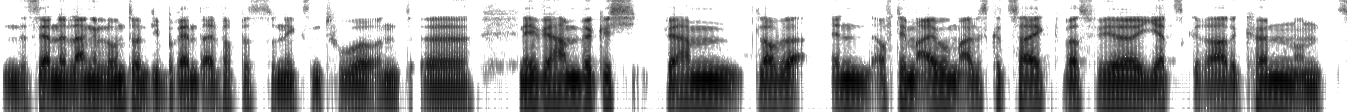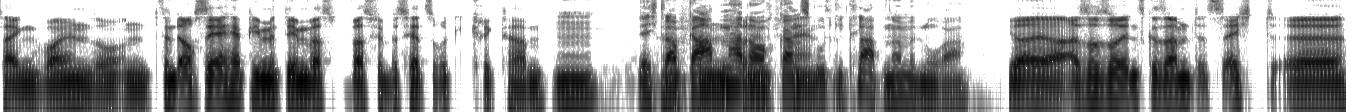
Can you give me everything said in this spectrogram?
das ist ja eine lange Lunte und die brennt einfach bis zur nächsten Tour. Und äh, nee, wir haben wirklich, wir haben, glaube in, auf dem Album alles gezeigt, was wir jetzt gerade können und zeigen wollen. So und sind auch sehr happy mit dem, was, was wir bisher zurückgekriegt haben. Mhm. Ja, ich glaube, Ja, Garten hat auch ganz Fans. gut geklappt, ne, mit Nura. Ja, ja, also so insgesamt ist echt, äh,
